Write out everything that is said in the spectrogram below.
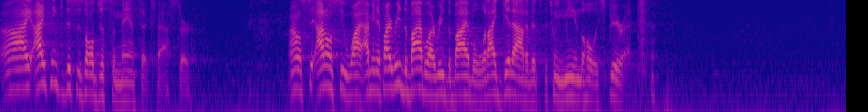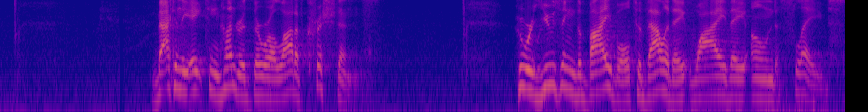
I, I think this is all just semantics, Pastor. I don't, see, I don't see why. I mean, if I read the Bible, I read the Bible. What I get out of it's between me and the Holy Spirit. Back in the 1800s, there were a lot of Christians who were using the Bible to validate why they owned slaves.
